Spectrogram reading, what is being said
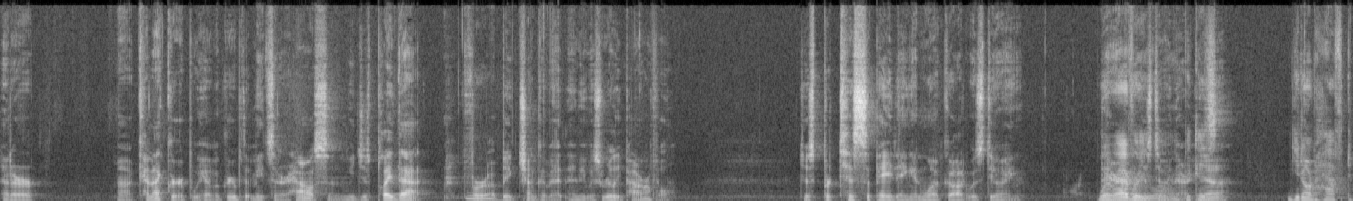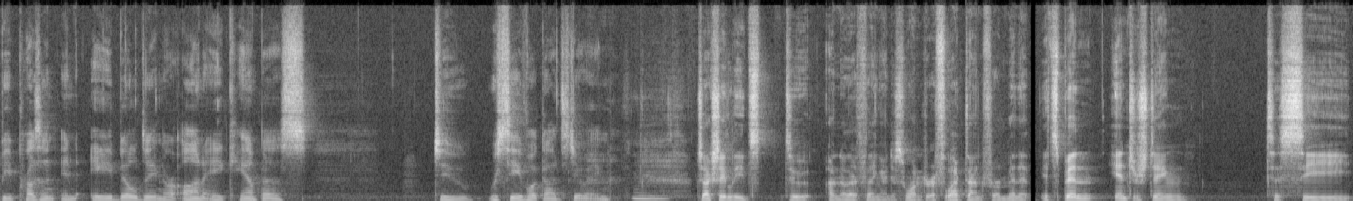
at our uh, connect group. We have a group that meets at our house, and we just played that for mm-hmm. a big chunk of it, and it was really powerful. Just participating in what God was doing wherever you are, there. because yeah. you don't have to be present in a building or on a campus to receive what God's doing. Mm. Which actually leads to another thing I just wanted to reflect on for a minute. It's been interesting to see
